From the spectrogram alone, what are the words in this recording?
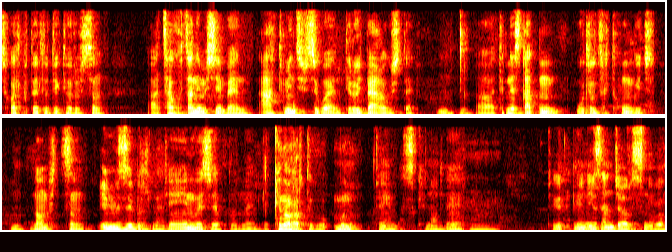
зохиол бүтээлүүдийг аа, цаг хугацааны машин байна. Атомын зэвсэг байна. Тэр үед байгаагүй шүү дээ. Аа, тэрнээс гадна үл үзэгдэх хүн гэж ном бичсэн. Invisible Man. Тийм Invisible Man гэдэг. Кино гардаг мөн үү? Тийм бас кино. Тийм. Тэгээд миний санаж байгаа бас нөгөө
